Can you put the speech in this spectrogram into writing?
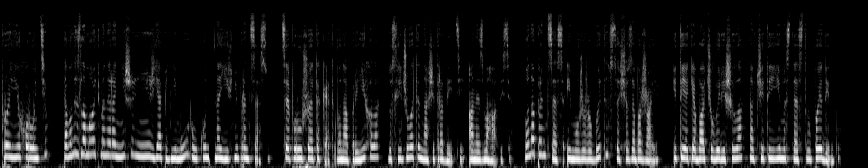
про її охоронців? Та вони зламають мене раніше, ніж я підніму руку на їхню принцесу. Це порушує етикет. Вона приїхала досліджувати наші традиції, а не змагатися. Вона принцеса і може робити все, що забажає. І ти, як я бачу, вирішила навчити її мистецтву поєдинку.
